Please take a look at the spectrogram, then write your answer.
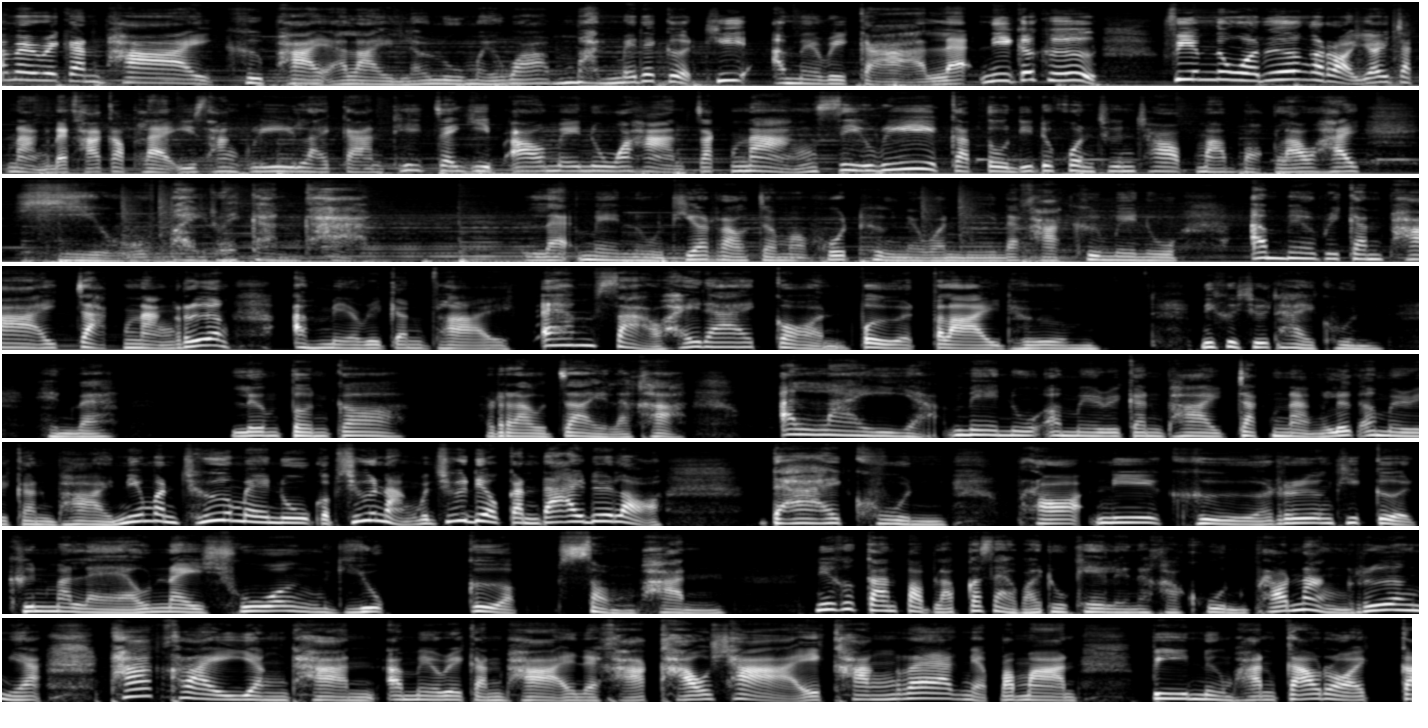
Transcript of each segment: อเมริกันพายคือพายอะไรแล้วรู้ไหมว่ามันไม่ได้เกิดที่อเมริกา และนี่ก็คือ ฟิล์มนัวเรื่องอร่อยย่อยจากหนังนะคะ กับแพร is hungry รายการที่จะหยิบเอาเมนูอาหารจากหนัง ซีรีส์การ์ตูนที่ทุกคนชื่นชอบมาบอกเล่าให้หิวไปด้วยกันค่ะ และเมนูที่เราจะมาพูดถึงในวันนี้นะคะ คือเมนูอเมริกันพายจากหนังเรื่องอเมริกันพายแอ้มสาวให้ได้ก่อนเปิดปลายเทอมนี่คือชื่อไทยคุณเห็นไหม เริ่มต้นก็เร้าใจละค่ะ อะไรอะเมนูอเมริกันพายจากหนังเรื่องอเมริกันพายนี่มันชื่อเมนูกับชื่อหนังมันชื่อเดียวกันได้ด้วยหรอ ได้คุณ เพราะนี่คือเรื่องที่เกิดขึ้นมาแล้วในช่วงยุคเกือบ 2000 นี่คือการตอบรับกระแส Y2K เลยนะคะคุณ เพราะหนังเรื่องเนี้ยถ้าใครยังทันอเมริกันพายนะคะเขาฉายครั้งแรกเนี่ยประมาณปี 1999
